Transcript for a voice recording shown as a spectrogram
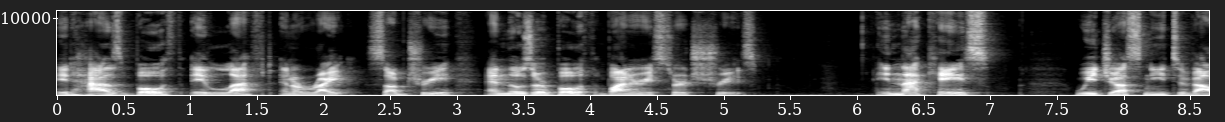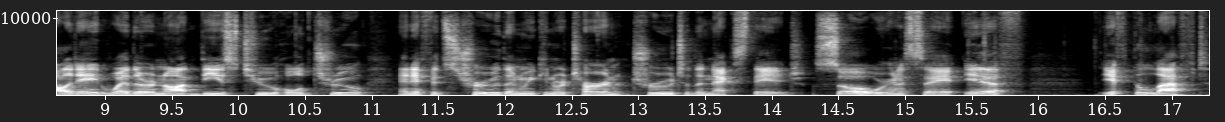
it has both a left and a right subtree, and those are both binary search trees. In that case, we just need to validate whether or not these two hold true, and if it's true, then we can return true to the next stage. So we're gonna say if, if the left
